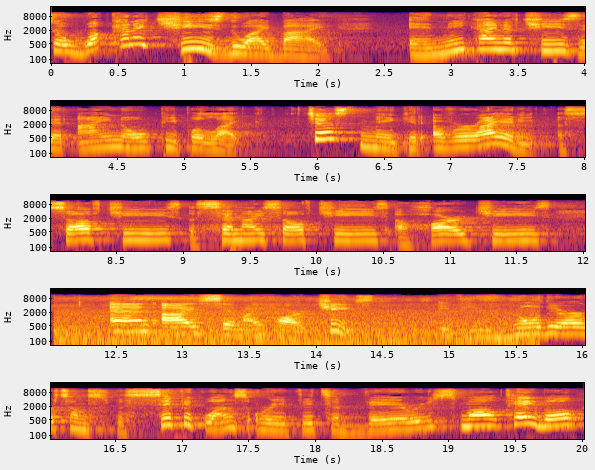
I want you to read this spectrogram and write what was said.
So, what kind of cheese do I buy? Any kind of cheese that I know people like. Just make it a variety a soft cheese, a semi soft cheese, a hard cheese, and I semi hard cheese. If you know there are some specific ones, or if it's a very small table,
